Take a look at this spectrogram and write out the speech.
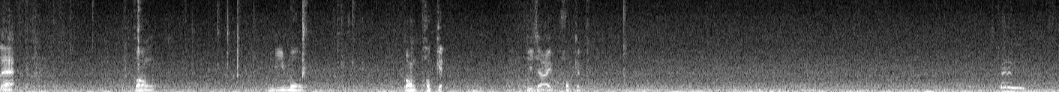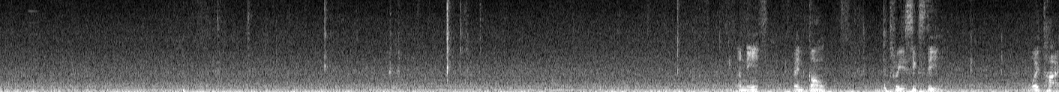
และกล้อง มีโมกล้อง Pocket DJI Pocket อันนี้เป็นกล้อง 360 ไว้ถ่าย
